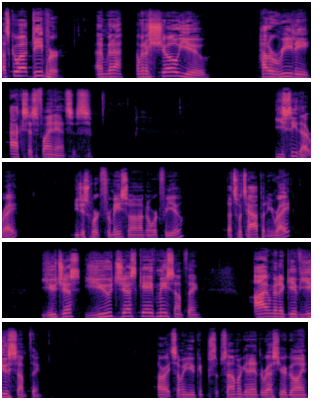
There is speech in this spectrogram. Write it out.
Let's go out deeper. And I'm gonna, I'm gonna show you how to really access finances. You see that, right? You just worked for me, so I'm not gonna work for you. That's what's happening, right? You just you just gave me something. I'm going to give you something. All right, some of you, some are getting it. The rest of you are going,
